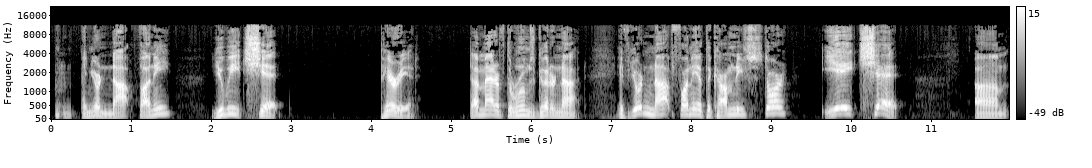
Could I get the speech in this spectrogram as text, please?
and you're not funny, you eat shit. Period. Doesn't matter if the room's good or not. If you're not funny at the comedy store, you eat shit. Um,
